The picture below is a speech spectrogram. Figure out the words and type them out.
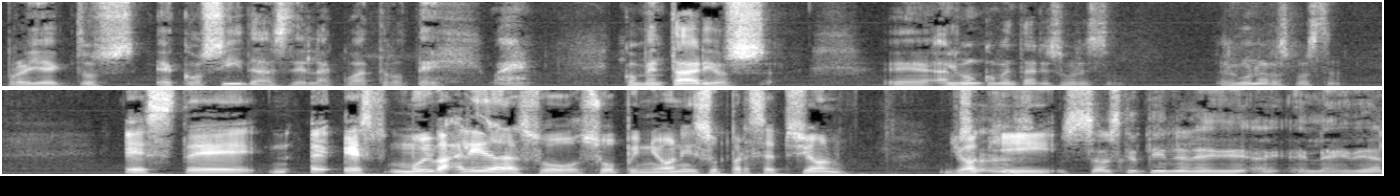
proyectos ecocidas de la 4T. Bueno, comentarios. Eh, ¿Algún comentario sobre esto? ¿Alguna respuesta? Este, es muy válida su, su opinión y su percepción. Yo aquí... ¿Sabes qué tiene la idea, eh, la idea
